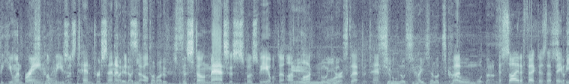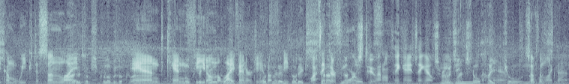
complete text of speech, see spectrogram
the human brain, only uses 10% of itself. The stone mask is supposed to be able to unlock more of that potential. The side effect is that they become weak to sunlight and can feed on the life energy of other people. Well, I think they're forced to. I don't think anything else really works for them. Yeah, something like that.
